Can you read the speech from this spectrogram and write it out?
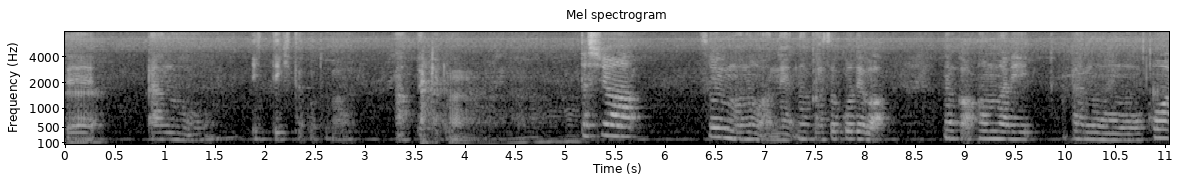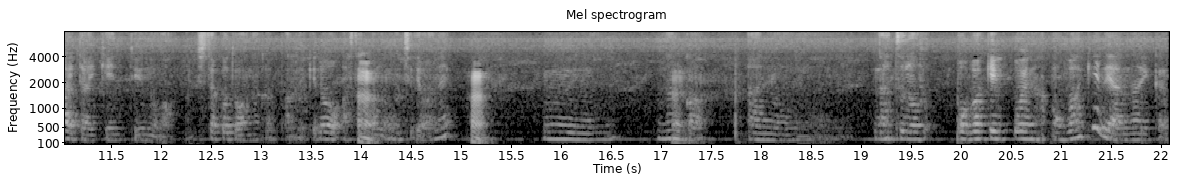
てあの行ってきたことがあったけど、うん。私はそういうものはねなんかそこではなんかあんまりあの怖い体験っていうのはしたことはなかったんだけどあそこのお家ではね。うん。うん。なんか、あの夏のお化けっぽいな。お化けではないかな。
